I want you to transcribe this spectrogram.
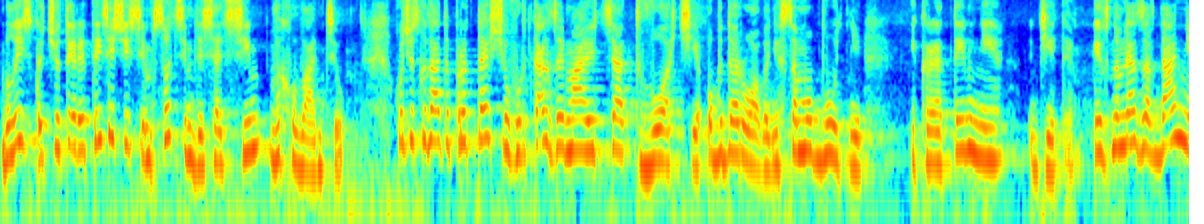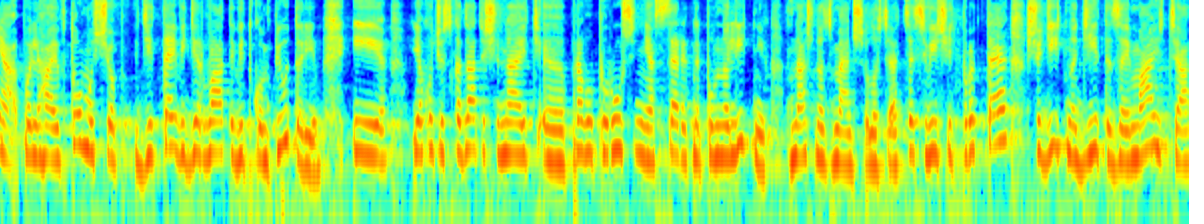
близько 4777 вихованців. Хочу сказати про те, що в гуртках займаються творчі, обдаровані, самобутні і креативні діти. І основне завдання полягає в тому, щоб дітей відірвати від комп'ютерів. І я хочу сказати, що навіть е, правопорушення серед неповнолітніх значно зменшилося. Це свідчить про те, що дійсно діти займаються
